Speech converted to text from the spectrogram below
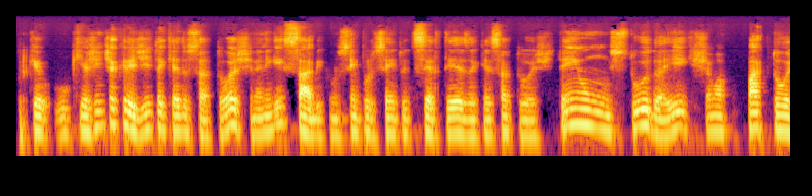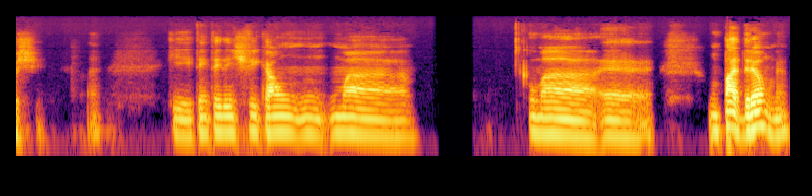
Porque o que a gente acredita que é do Satoshi, né, ninguém sabe com 100% de certeza que é Satoshi. Tem um estudo aí que chama Patoshi, né, que tenta identificar um, um, uma, uma, é, um padrão, né?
